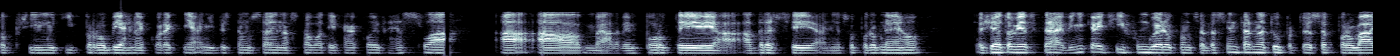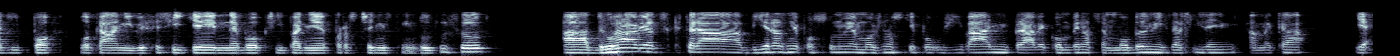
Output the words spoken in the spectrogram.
to přijímutí proběhne korektně, aniž byste museli nastavovat jakákoliv hesla a, a já nevím, porty a adresy a něco podobného. Takže je to věc, která je vynikající, funguje dokonce bez internetu, protože se provádí po lokální Wi-Fi síti nebo případně prostřednictvím Bluetoothu. A druhá věc, která výrazně posunuje možnosti používání právě kombinace mobilních zařízení a Maca, je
